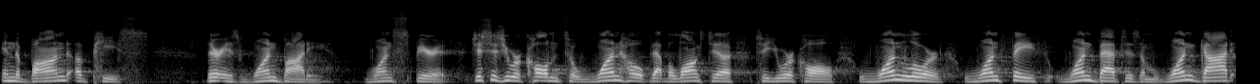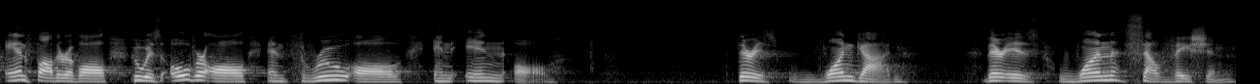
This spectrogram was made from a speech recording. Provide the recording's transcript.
in the bond of peace. There is one body one spirit, just as you were called into one hope that belongs to, to your call, one Lord, one faith, one baptism, one God and Father of all, who is over all and through all and in all. There is one God, there is one salvation.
